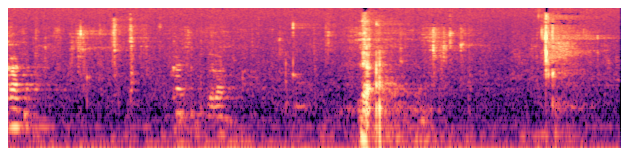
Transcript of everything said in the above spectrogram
بين البقاء مع مغيث أو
